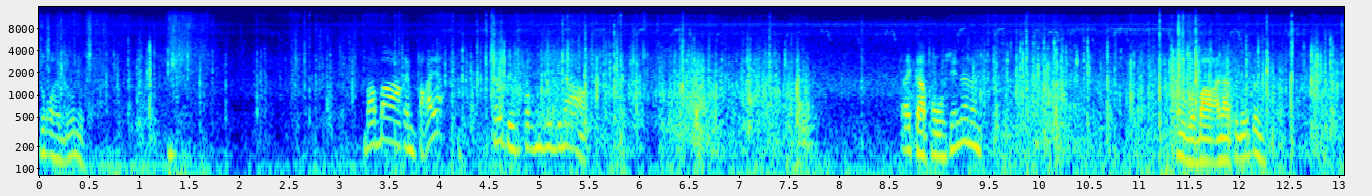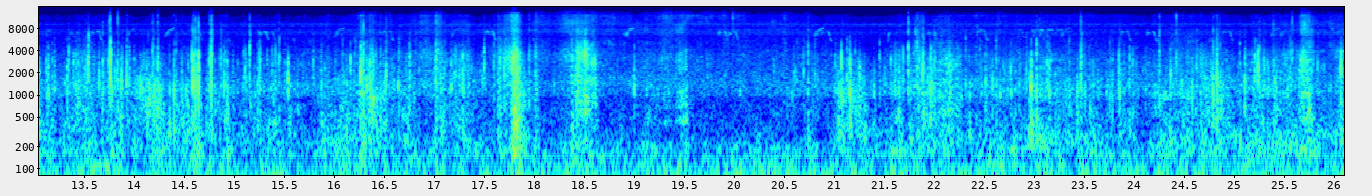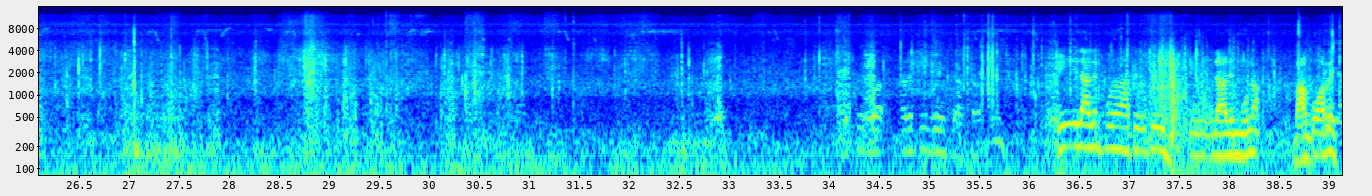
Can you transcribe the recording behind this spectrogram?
Doon ka sa dulo. Baba akin pa kaya. Yung pag hindi binaak. Ay kapusin na no. Oh, baba ka natin ito. Iilalim po natin ito. Iilalim muna. Bago ari.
